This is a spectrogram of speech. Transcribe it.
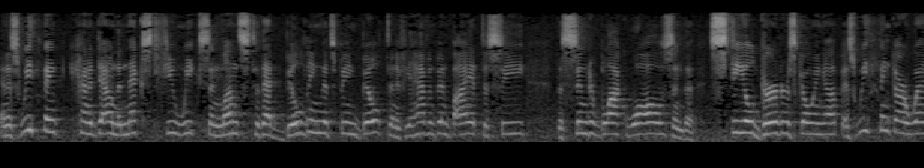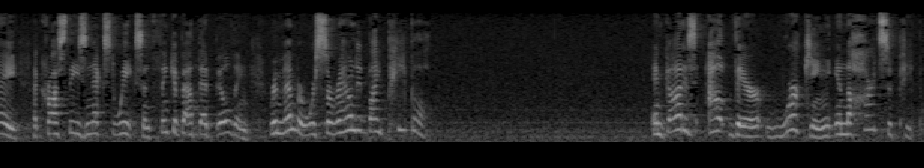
And as we think kind of down the next few weeks and months to that building that's being built, and if you haven't been by it to see the cinder block walls and the steel girders going up, as we think our way across these next weeks and think about that building, remember we're surrounded by people. And God is out there working in the hearts of people.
